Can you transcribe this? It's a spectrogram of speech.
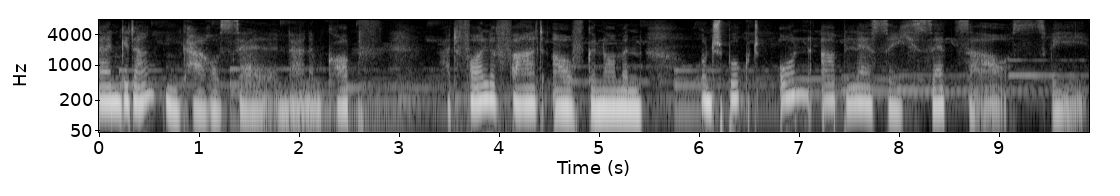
Dein Gedankenkarussell in deinem Kopf hat volle Fahrt aufgenommen und spuckt unablässig Sätze aus wie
